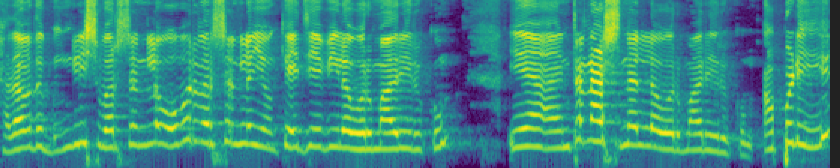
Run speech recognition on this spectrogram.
அதாவது இங்கிலீஷ் வெர்ஷனில் ஒவ்வொரு வெர்ஷன்லையும் கேஜேவியில் ஒரு மாதிரி இருக்கும் இன்டர்நேஷ்னலில் ஒரு மாதிரி இருக்கும். அப்படி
